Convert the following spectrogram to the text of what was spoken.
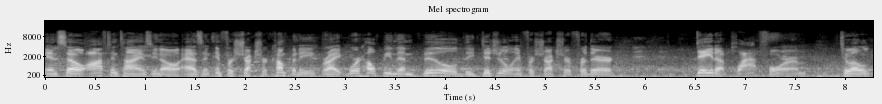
And so oftentimes, you know, as an infrastructure company, right, we're helping them build the digital infrastructure for their data platform to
